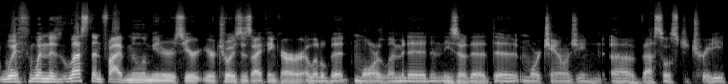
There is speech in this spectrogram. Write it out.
with when there's less than five millimeters, your your choices I think are a little bit more limited, and these are the the more challenging uh, vessels to treat.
